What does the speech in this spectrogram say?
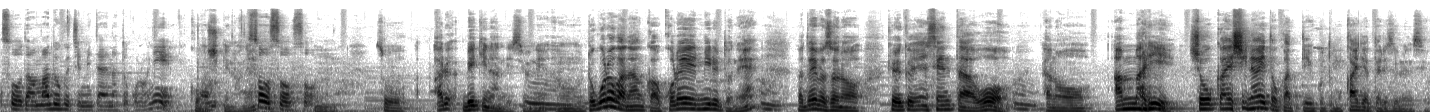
う相談窓口みたいなところに公式のね。そうそうそう、そうあるべきなんですよね、うん、ところがなんかこれ見るとね、うん、例えばその教育支援センターを、うん、あのあんまり紹介しないとかっていうことも書いてあったりするんですよ。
